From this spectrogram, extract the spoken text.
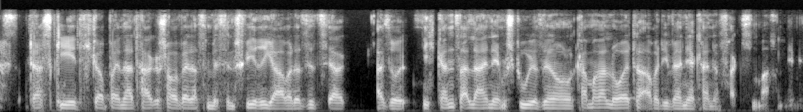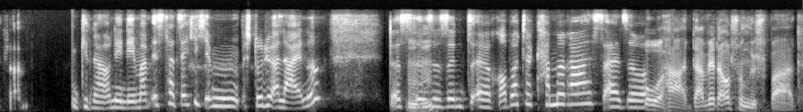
ist. Das geht. Ich glaube, bei einer Tagesschau wäre das ein bisschen schwieriger, aber da sitzt ja, also nicht ganz alleine im Studio, sind auch noch Kameraleute, aber die werden ja keine Faxen machen, nehme ich an. Genau, nee, nee, man ist tatsächlich im Studio alleine. Das mhm. sind äh, Roboterkameras, also. Oha, da wird auch schon gespart.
